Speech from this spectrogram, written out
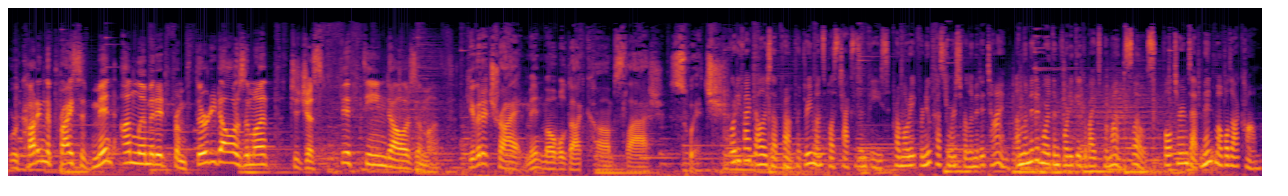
we're cutting the price of Mint Unlimited from $30 a month to just $15 a month. Give it a try at mintmobile.com slash switch. $45 up front for three months plus taxes and fees. Promo for new customers for limited time. Unlimited more than 40 gigabytes per month. Slows. Full terms at mintmobile.com.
